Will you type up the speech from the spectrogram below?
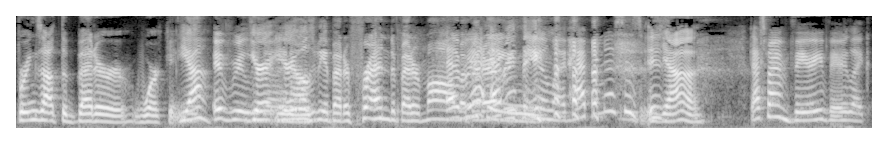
brings out the better work in you. Yeah, It really you're does. you're You able to be a better friend, a better mom, Every- a better everything everything. in life. Happiness is, is Yeah. that's why I'm very, very like.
